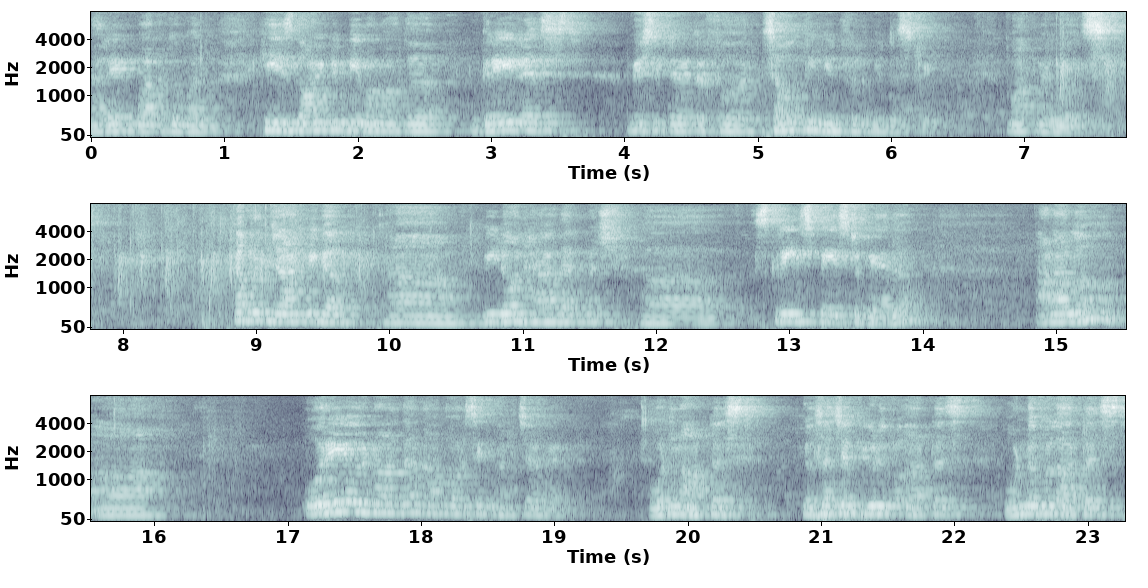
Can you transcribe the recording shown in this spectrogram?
Naren Balakumar. He is going to be one of the greatest music director for south Indian film industry mark my words couple Janviga, uh, we don't don't that much uh, screen space together. ஆனாலும் uh, ஒரே ஒரு நாள் தான் நானும் ஒரு சீன் நடித்தாங்க one artist you such a beautiful artist wonderful artist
